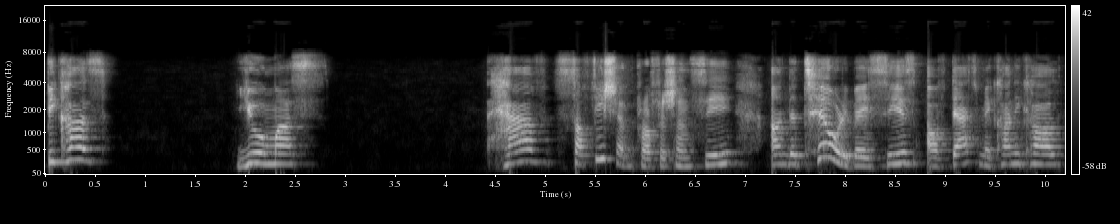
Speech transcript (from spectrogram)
Because you must have sufficient proficiency on the theory basis of that mechanical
